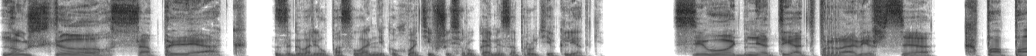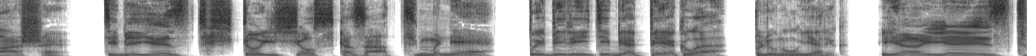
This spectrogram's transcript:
«Ну что, сопляк!» — заговорил посланник, ухватившись руками за прутья клетки. «Сегодня ты отправишься к папаше. Тебе есть что еще сказать мне?» «Побери тебя, пекло!» — плюнул Ярик. «Я есть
